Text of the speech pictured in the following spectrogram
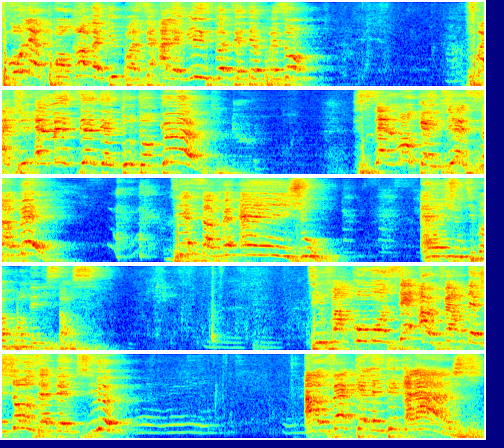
Tous les programmes qui passaient à l'église, toi, tu étais présent. Frère, tu aimais Dieu de tout ton cœur. Seulement que Dieu savait. Dieu savait un jour. Un jour, tu vas prendre des distances. Tu vas commencer à faire des choses de Dieu. Avec le décalage.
